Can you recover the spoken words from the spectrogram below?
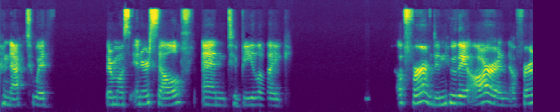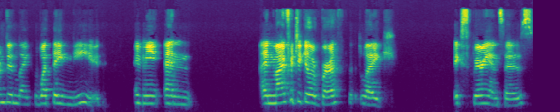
connect with their most inner self and to be like affirmed in who they are and affirmed in like what they need. I mean, and in my particular birth like experiences,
